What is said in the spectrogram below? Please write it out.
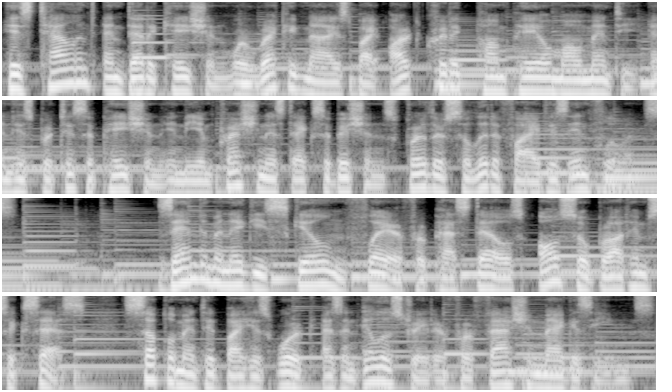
His talent and dedication were recognized by art critic Pompeo Molmenti and his participation in the Impressionist exhibitions further solidified his influence. Zandomeneghi's skill and flair for pastels also brought him success, supplemented by his work as an illustrator for fashion magazines.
